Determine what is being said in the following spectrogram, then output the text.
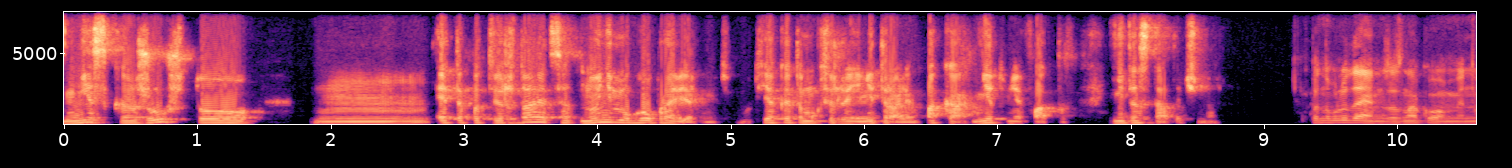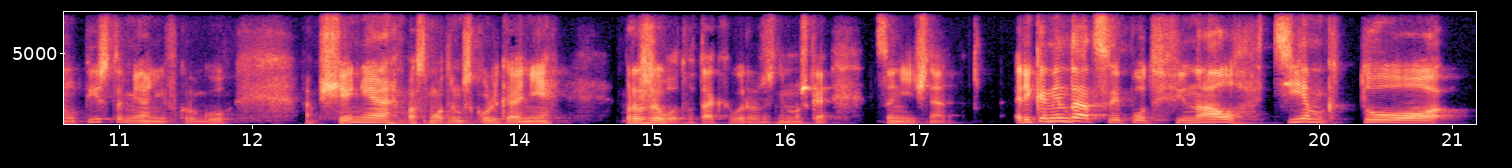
Не скажу, что это подтверждается, но не могу опровергнуть. Вот я к этому, к сожалению, нейтрален. Пока нет у меня фактов. Недостаточно. Понаблюдаем за знакомыми НЛПистами, они в кругу общения, посмотрим, сколько они проживут. Вот так выражусь немножко цинично. Рекомендации под финал тем, кто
